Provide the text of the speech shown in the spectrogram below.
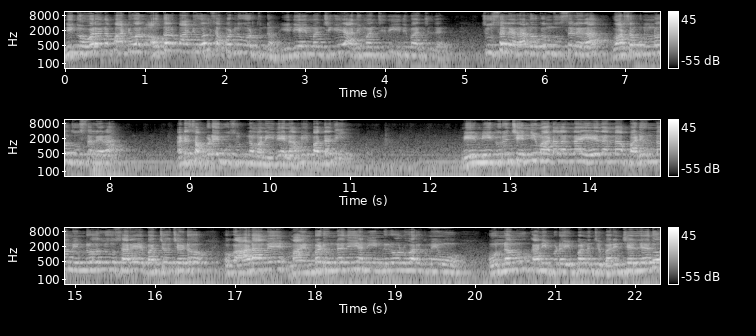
నీకు ఎవరైనా పార్టీ వాళ్ళు అవతల పార్టీ వాళ్ళు సపోర్ట్లు కొడుతున్నారు ఇది ఏం మంచిది అది మంచిది ఇది మంచిది అని. చూస్తలేరా? లోకం చూస్తలేరా వాట్సాప్ ఉన్న చూస్తలేరా? అంటే సప్పుడే కూర్చుంటున్నామని ఇదేనా మీ పద్ధతి? మీ మీ గురించి ఎన్ని మాటలన్నా ఏదన్నా పడి ఉన్నాం ఇన్ని రోజులు సరే మంచో చెడో ఒక ఆడామే మా ఎంబడి ఉన్నది అని ఇన్ని రోజుల వరకు మేము ఉన్నాము కానీ ఇప్పుడు ఇప్పటి నుంచి భరించేది లేదు.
